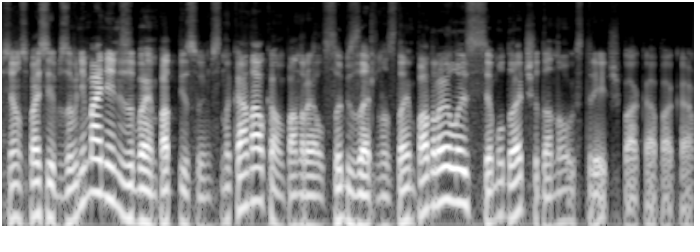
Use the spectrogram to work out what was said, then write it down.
Всем спасибо за внимание, не забываем подписываемся на канал, кому понравилось, обязательно ставим понравилось. Всем удачи, до новых встреч, пока-пока.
